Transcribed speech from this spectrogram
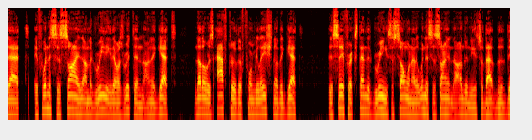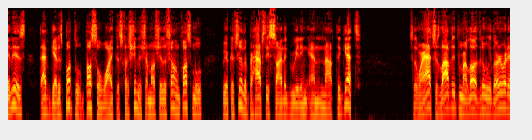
that if witnesses signed on the greeting that was written on a get, in other words, after the formulation of the get, the sefer extended greetings to someone and the witness is signed underneath, so that the din is that get is pasul. Why? Because we are concerned that perhaps they signed the greeting and not the get. So the more answers, Lavdi to Marlo, didn't we learn already?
